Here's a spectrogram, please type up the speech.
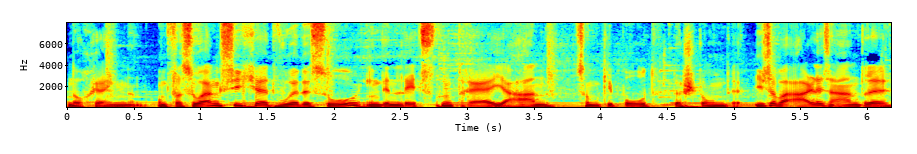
noch erinnern. Und Versorgungssicherheit wurde so in den letzten drei Jahren zum Gebot der Stunde. Ist aber alles andere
